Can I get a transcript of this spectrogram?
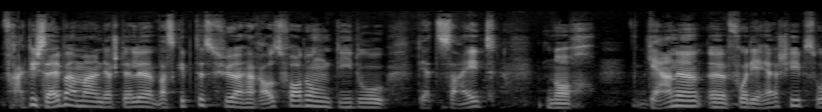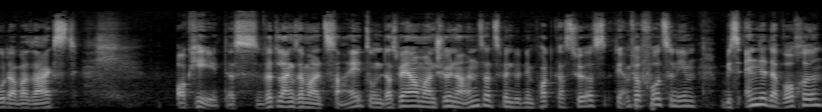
frag dich selber mal an der Stelle, was gibt es für Herausforderungen, die du derzeit noch gerne äh, vor dir herschiebst, wo du aber sagst, okay, das wird langsam mal Zeit und das wäre auch mal ein schöner Ansatz, wenn du den Podcast hörst, dir einfach vorzunehmen, bis Ende der Woche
